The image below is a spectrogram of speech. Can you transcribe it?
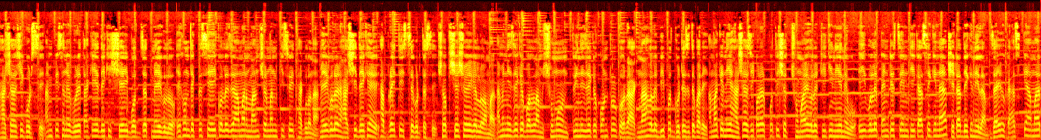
হাসাহাসি করছে। আমি পিছনে ঘুরে তাকিয়ে দেখি সেই বজ্জাত মেয়েগুলো। এখন দেখতেছি এই কলেজে আমার মান সম্মান কিছুই থাকল না। মেয়েগুলোর হাসি দেখে থাপড়াইতে ইচ্ছে করতেছে। সব শেষ হয়ে গেল আমার। আমি নিজেকে বললাম, সুমন, তুই নিজেকে কন্ট্রোল কর রাখ না হলে বিপদ ঘটে যেতে পারে। আমাকে নিয়ে হাসাহাসি করার প্রতিশোধ সময় হলে ঠিকই নিয়ে নেব। এই বলে প্যান্টের চেন ঠিক আছে কিনা সেটা দেখে নিলাম। যাই হোক, আজকে আমার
